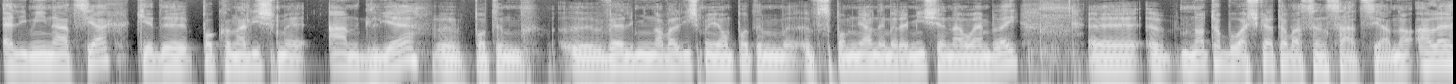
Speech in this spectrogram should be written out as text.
eliminacjach, kiedy pokonaliśmy Anglię, po tym wyeliminowaliśmy ją po tym wspomnianym remisie na Wembley, no to była światowa sensacja. No ale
